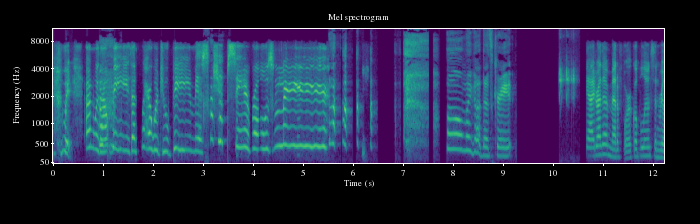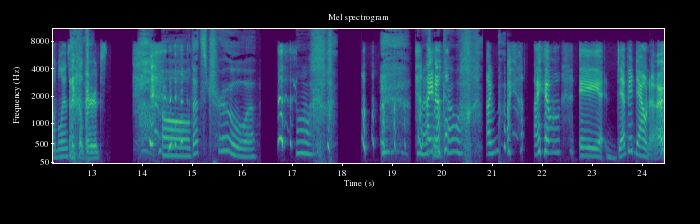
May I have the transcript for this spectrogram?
wait, and without me, then where would you be, Miss Gypsy Rose Lee? oh my god, that's great. Yeah, I'd rather have metaphorical balloons than real balloons. They kill birds. oh, that's true. Oh. I know. I'm, I am a Debbie Downer.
